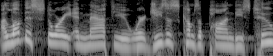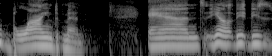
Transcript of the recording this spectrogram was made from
I love this story in Matthew where Jesus comes upon these two blind men. And, you know, these,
